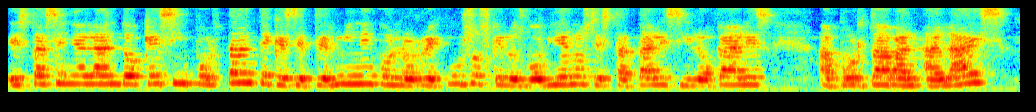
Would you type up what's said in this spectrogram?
está señalando que es importante que se terminen con los recursos que los gobiernos estatales y locales aportaban al ICE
